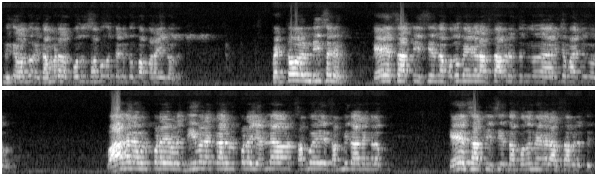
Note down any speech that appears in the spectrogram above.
നിങ്ങൾ നമ്മുടെ പൊതുസമൂഹത്തിന് തുമ്പ പറയുന്നത്. പെട്രോളും ഡീസലും K S R T C എന്ന പൊതുമേഖലാ സ്ഥാപനത്തിൽ നിന്ന് അടിച്ചു മാറ്റുന്നത്. വാഹനം ഉൾപ്പെടെയുള്ള ജീവനക്കാർ ഉൾപ്പെടെ എല്ലാ സംവി- സംവിധാനങ്ങളും K S R T C എന്ന പൊതുമേഖലാ സ്ഥാപനത്തിൽ.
